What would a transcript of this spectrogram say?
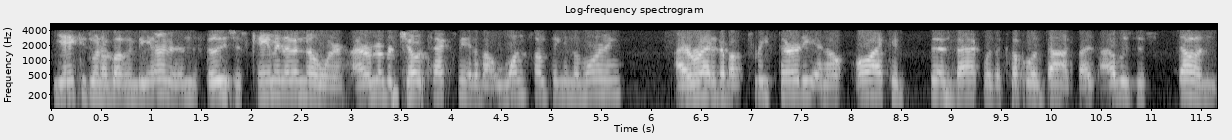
the Yankees went above and beyond, and then the Phillies just came in out of nowhere. I remember Joe texted me at about one something in the morning. I read it about three thirty, and all I could send back was a couple of dots. I, I was just stunned.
